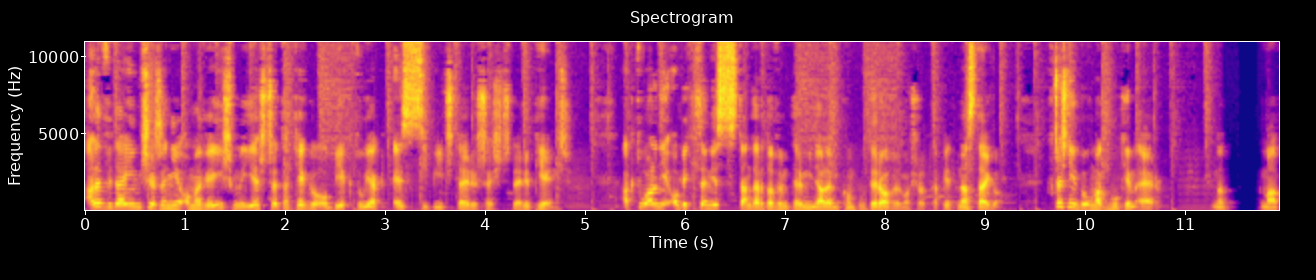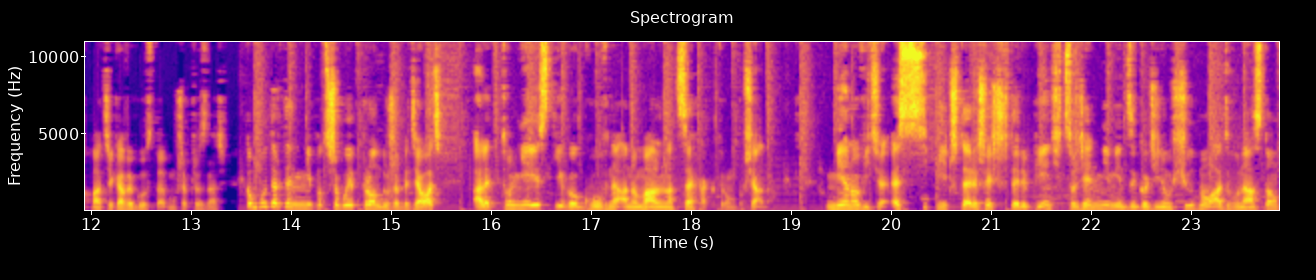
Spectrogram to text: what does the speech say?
Ale wydaje mi się, że nie omawialiśmy jeszcze takiego obiektu jak SCP-4645. Aktualnie obiekt ten jest standardowym terminalem komputerowym ośrodka 15. Wcześniej był MacBookiem R. No, ma, ma ciekawy gust, muszę przyznać. Komputer ten nie potrzebuje prądu, żeby działać, ale to nie jest jego główna anomalna cecha, którą posiada. Mianowicie SCP-4645 codziennie między godziną 7 a 12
